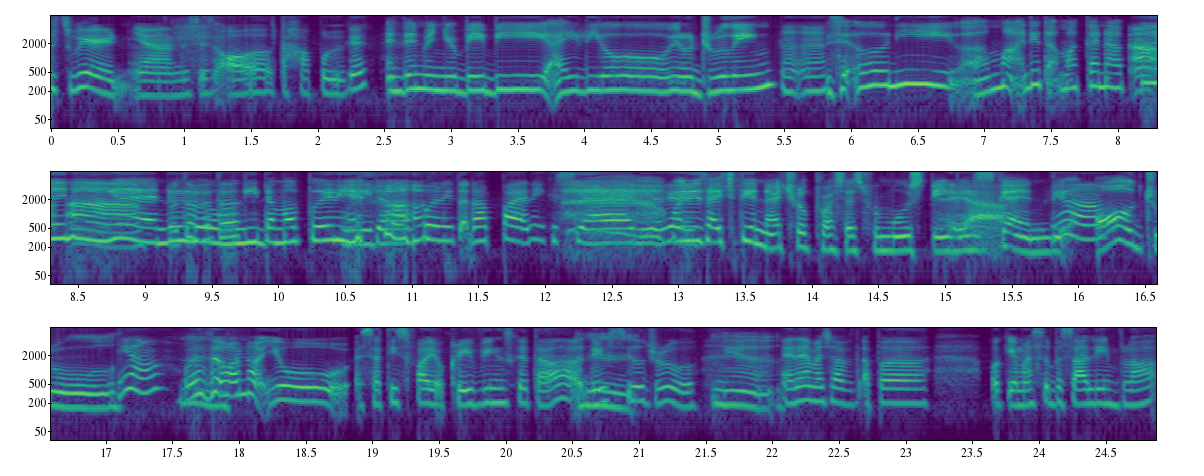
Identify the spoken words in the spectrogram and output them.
that's weird. yeah, this is all tahap apa kan? And then when your baby Ailio you know drooling, they say oh ni uh, mak dia tak makan apa Ah, ni ah. kan dulu Betul, betul. mengidam apa ni. Dah apa ni tak dapat ni kesian dia kan. When it's actually a natural process for most babies Yeah. kan. They Yeah. all drool. Yeah, whether or not you satisfy your cravings ke tak, they still drool. Yeah. And then macam apa, okay masa bersalin pula,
